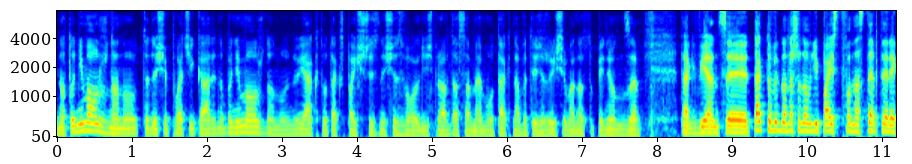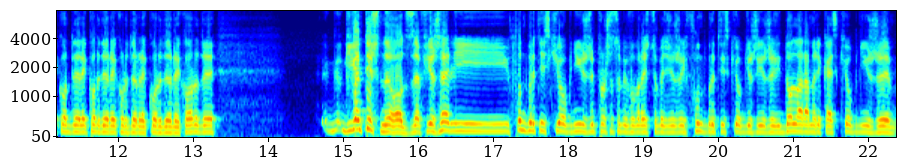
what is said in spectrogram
no to nie można, no wtedy się płaci kary, no bo nie można, no, no jak to tak z pańszczyzny się zwolnić, prawda, samemu, tak, nawet jeżeli się ma na to pieniądze. Tak więc, y, tak to wygląda, szanowni państwo, następne rekordy, rekordy, rekordy, rekordy, rekordy. Gigantyczny odzew. Jeżeli fund brytyjski obniży, proszę sobie wyobrazić, co będzie, jeżeli fund brytyjski obniży, jeżeli dolar amerykański obniży,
